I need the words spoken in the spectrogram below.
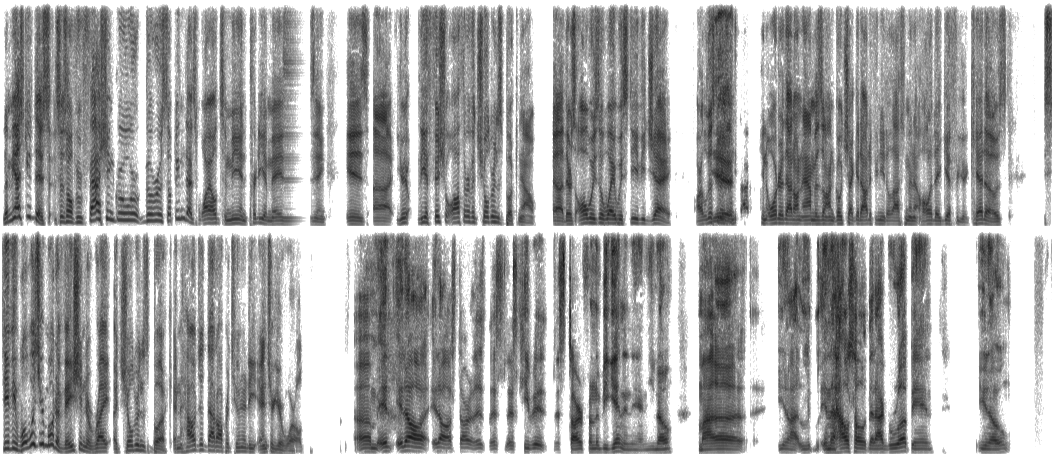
Let me ask you this. So, so from Fashion Guru, Guru, something that's wild to me and pretty amazing is uh, you're the official author of a children's book now. Uh, there's always a way with Stevie J. Our listeners yeah. can order that on Amazon. Go check it out if you need a last minute holiday gift for your kiddos. Stevie, what was your motivation to write a children's book, and how did that opportunity enter your world? Um, it it all it all started. Let's let's, let's keep it. Let's start from the beginning. And you know, my uh, you know, in the household that I grew up in, you know,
